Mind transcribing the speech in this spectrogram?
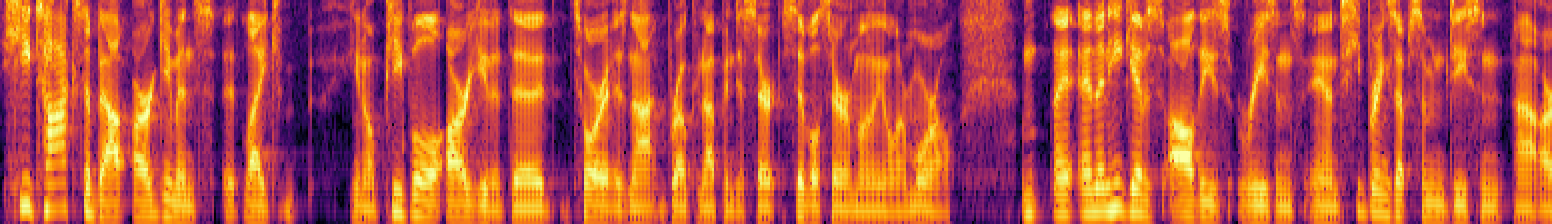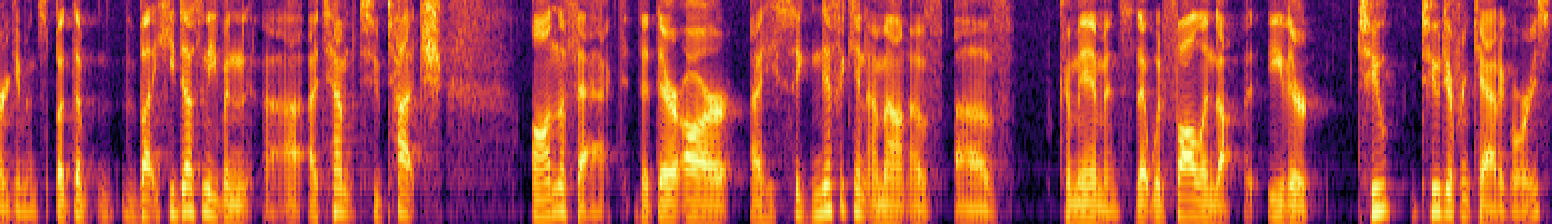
he talks about arguments uh, like, you know, people argue that the Torah is not broken up into cer- civil, ceremonial, or moral. Mm, And then he gives all these reasons, and he brings up some decent uh, arguments. But the but he doesn't even uh, attempt to touch on the fact that there are a significant amount of of commandments that would fall into either two two different categories,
